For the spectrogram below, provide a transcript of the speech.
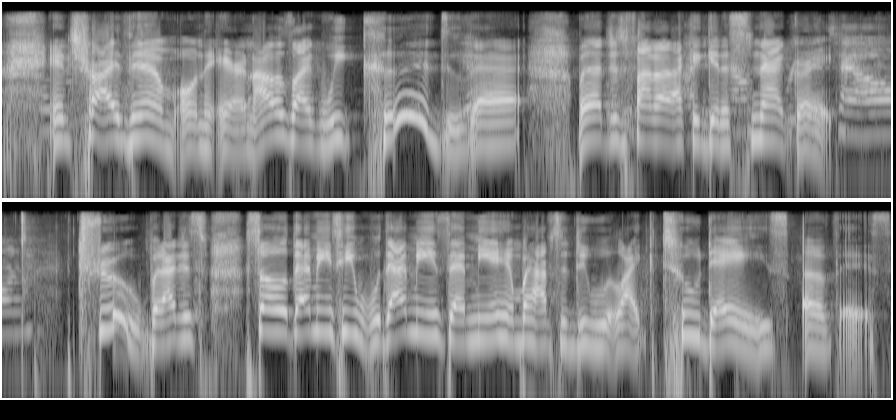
and try them on the air. And I was like, we could do that. But I just found out I could get a snack crate. True, but I just so that means he that means that me and him would have to do like two days of this.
